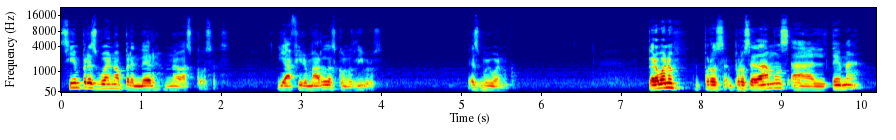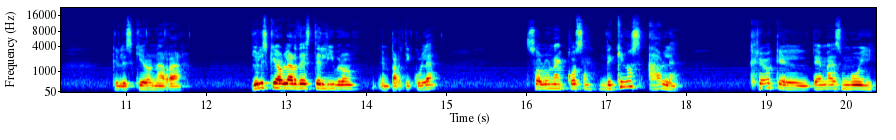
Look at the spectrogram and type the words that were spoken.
Siempre es bueno aprender nuevas cosas y afirmarlas con los libros. Es muy bueno. Pero bueno, procedamos al tema que les quiero narrar. Yo les quiero hablar de este libro en particular. Solo una cosa. ¿De qué nos habla? Creo que el tema es muy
